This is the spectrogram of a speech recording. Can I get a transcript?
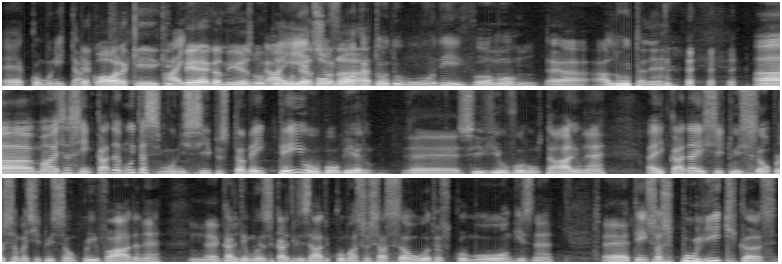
é, comunitário. É a hora que, que aí, pega mesmo, todo aí mundo é convoca todo mundo e vamos uhum. a, a, luta, né? ah, mas assim, cada muitos municípios também tem o bombeiro é, civil voluntário, né? Aí cada instituição, por ser uma instituição privada, né? Uhum. É, temos caracterizado como associação, outras como ONGs, né? É, tem suas políticas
